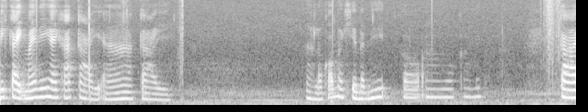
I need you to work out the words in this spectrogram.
มีไก่ไหมนี่ไงคะไก่อ่าไก่อะแล้วก็มาเขียนแบบนี้ก็เอาก็ไม่ไก่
